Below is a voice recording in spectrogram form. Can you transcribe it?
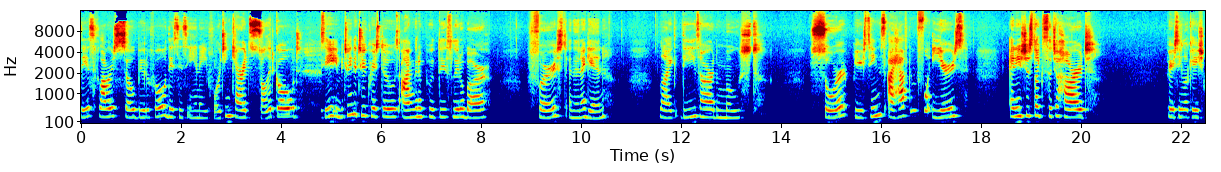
This flower is so beautiful. This is in a 14 karat solid gold. See, in between the two crystals, I'm gonna put this little bar first and then again like these are the most sore piercings I have them for years and it's just like such a hard piercing location.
